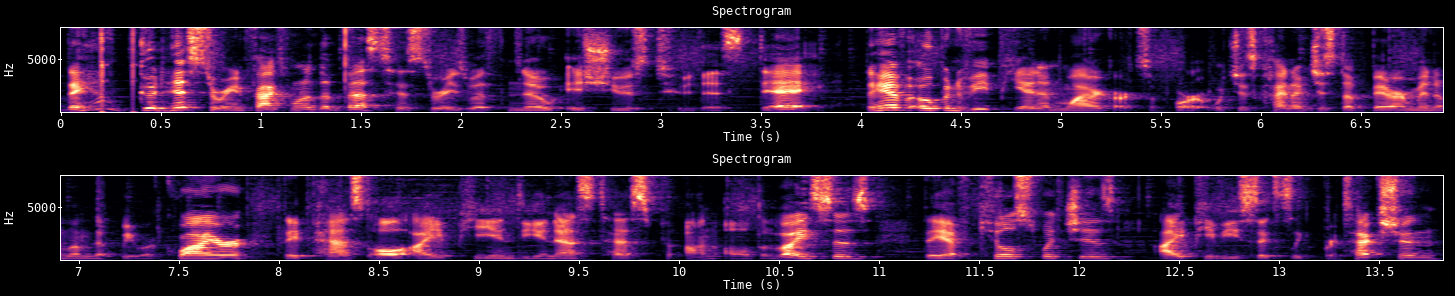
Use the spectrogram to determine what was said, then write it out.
They have good history, in fact one of the best histories with no issues to this day. They have OpenVPN and WireGuard support, which is kind of just a bare minimum that we require. They passed all IP and DNS tests on all devices. They have kill switches, IPv6 leak protection,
